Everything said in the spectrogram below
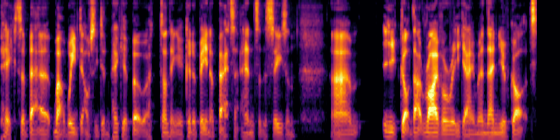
picked a better. Well, we obviously didn't pick it, but I don't think it could have been a better end to the season. Um, you've got that rivalry game, and then you've got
